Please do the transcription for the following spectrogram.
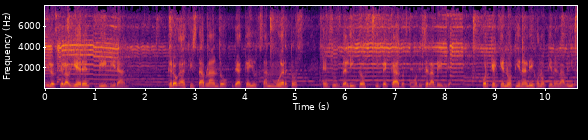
y los que la oyeren vivirán. Creo que aquí está hablando de aquellos que están muertos en sus delitos y pecados, como dice la Biblia, porque el que no tiene al Hijo no tiene la vida.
